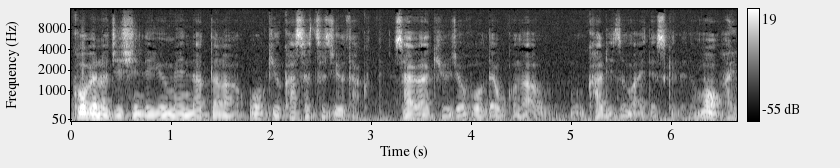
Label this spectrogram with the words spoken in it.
神戸の地震で有名になったのは応急仮設住宅災害救助法で行う仮住まいですけれども、はい、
